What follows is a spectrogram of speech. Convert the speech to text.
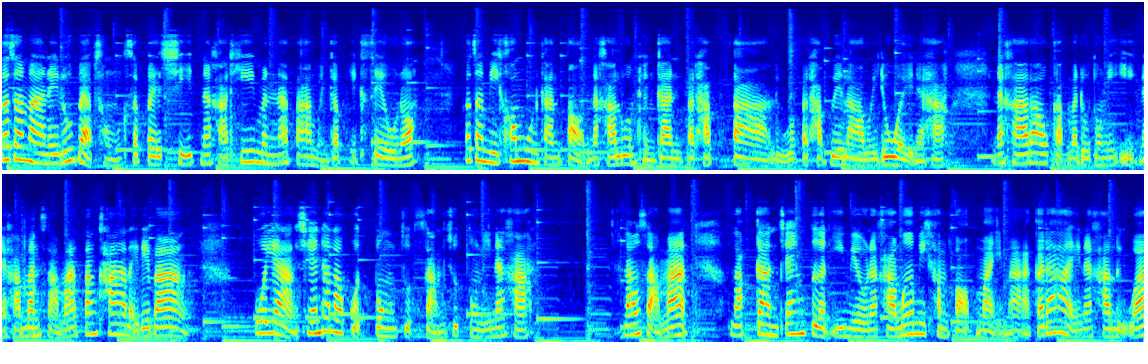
ก็จะมาในรูปแบบของสเปรดชีตนะคะ ที่มันหน้าตาเหมือนกับ Excel เนาะก็ก็จะมีข้อมูลการตอบนะคะ รวมถึงการประทับตาหรือว่าประทับเวลาไว้ด้วยนะคะนะคะ เรากลับมาดูตรงนี้อีกนะคะ มันสามารถตั้งค่าอะไรได้บ้าง ตัวอย่างเช่นถ้าเรากดตรงจุด 3 จุดตรงนี้นะคะ เราสามารถรับการแจ้งเตือนอีเมลนะคะ เมื่อมีคำตอบใหม่มาก็ได้นะคะ หรือว่า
